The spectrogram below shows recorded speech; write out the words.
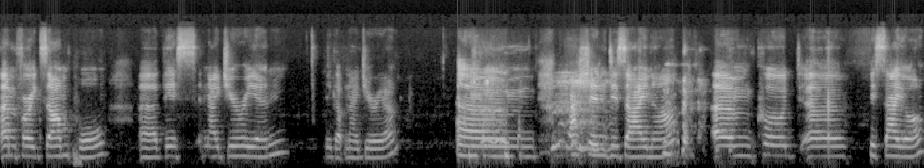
Um, for example, uh, this Nigerian, big up Nigeria, um, fashion designer um, called uh, Fisayo.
